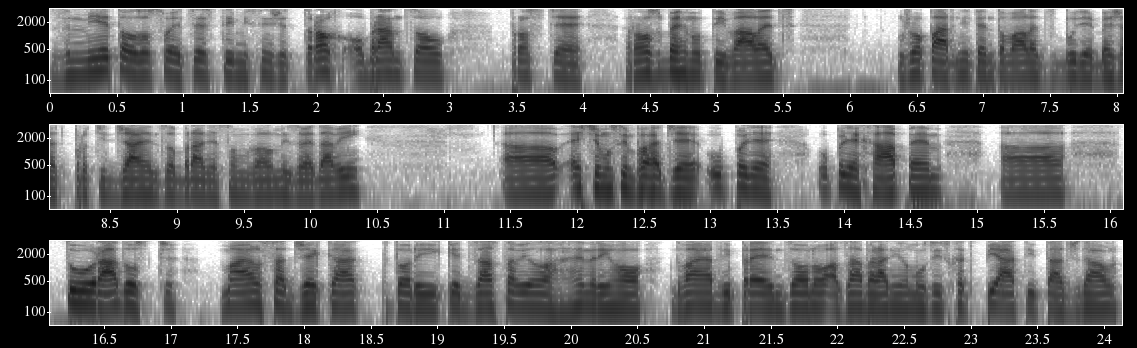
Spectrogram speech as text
zmietol zo svojej cesty, myslím, že troch obrancov, proste rozbehnutý valec, už o pár dní tento valec bude bežať proti Giants obrane, som veľmi zvedavý. Ešte musím povedať, že úplne, úplne chápem tú radosť Milesa Jacka, ktorý keď zastavil Henryho 2 yardy pre endzónou a zabranil mu získať 5. touchdown,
